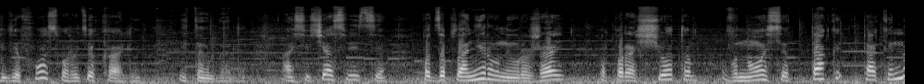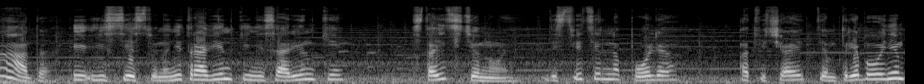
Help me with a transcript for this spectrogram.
где фосфор, где калий и так далее. А сейчас, видите, под запланированный урожай по расчетам вносят. Так, так и надо. И, естественно, ни травинки, ни соринки стоит стеной. Действительно, поле отвечает тем требованиям,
